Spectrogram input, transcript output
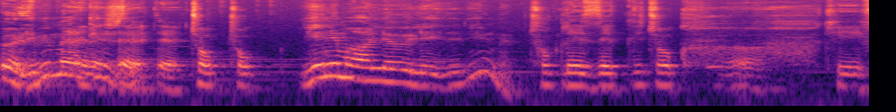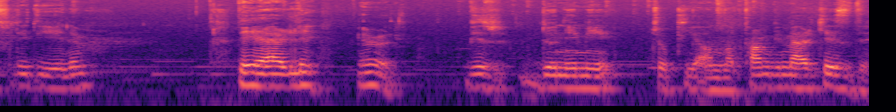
öyle bir Evet, merkezdi. evet, evet. Çok çok Yeni mahalle öyleydi değil mi? çok lezzetli, çok ah, keyifli diyelim. Değerli Evet. bir dönemi çok iyi anlatan bir merkezdi.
